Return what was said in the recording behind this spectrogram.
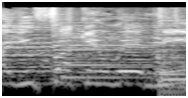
Are you fucking with me?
